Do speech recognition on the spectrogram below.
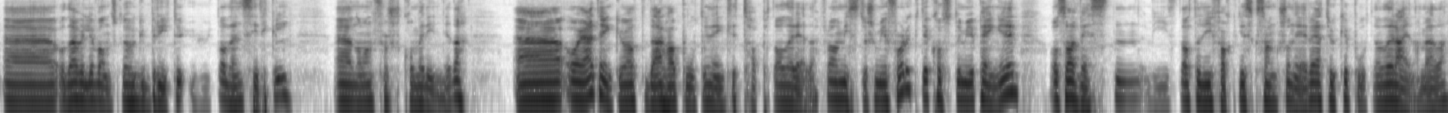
Og det er veldig vanskelig å bryte ut av den sirkelen når man først kommer inn i det. og jeg tenker jo at der har Putin egentlig tapt allerede. For han mister så mye folk, det koster mye penger, og så har Vesten vist at de faktisk sanksjonerer. Jeg tror ikke Putin hadde regna med det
